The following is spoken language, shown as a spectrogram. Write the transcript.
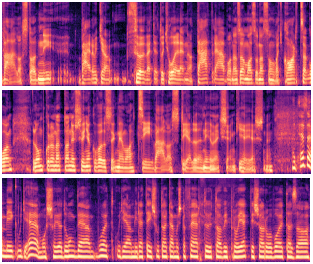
választ adni, bár hogyha fölvetett, hogy hol lenne a Tátrában, az Amazonason vagy Karcagon lombkoronatanösvény, akkor valószínűleg nem a C választ jelölné meg senki helyesnek. Hát ezen még ugye elmosolyodunk, de volt ugye, amire te is utaltál most a Fertőtavi projekt, és arról volt az a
